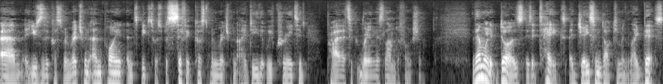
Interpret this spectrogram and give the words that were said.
Um, it uses the custom enrichment endpoint and speaks to a specific custom enrichment ID that we've created prior to running this Lambda function. Then what it does is it takes a JSON document like this,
